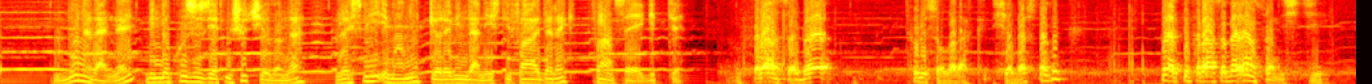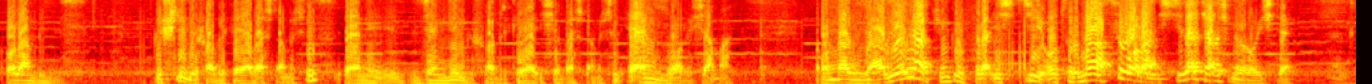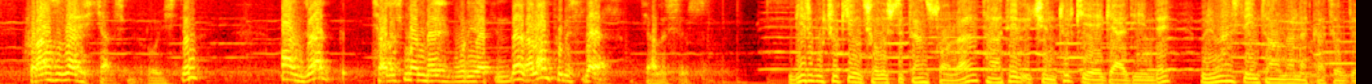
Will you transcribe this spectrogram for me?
Bu nedenle 1973 yılında resmi imamlık görevinden istifa ederek Fransa'ya gitti. Fransa'da turist olarak işe başladık. Belki Fransa'da en son işçi olan biziz. Güçlü bir fabrikaya başlamışız. Yani zengin bir fabrikaya işe başlamışız. En zor iş ama. Onlar bizi alıyorlar çünkü işçi, oturması olan işçiler çalışmıyor o işte. Fransızlar hiç çalışmıyor o işte. Ancak çalışma mecburiyetinde kalan turistler çalışır. Bir buçuk yıl çalıştıktan sonra tatil için Türkiye'ye geldiğinde üniversite imtihanlarına katıldı.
